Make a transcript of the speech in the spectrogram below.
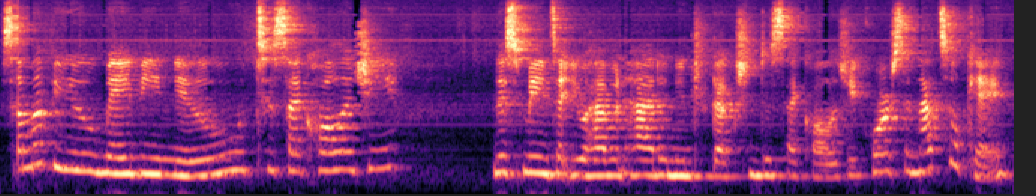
Some of you may be new to psychology. This means that you haven't had an Introduction to Psychology course, and that's okay.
